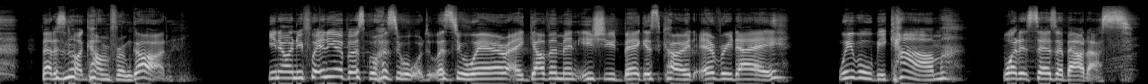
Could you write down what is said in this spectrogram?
that has not come from God. You know, and if any of us was to, was to wear a government issued beggar's coat every day, we will become what it says about us.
